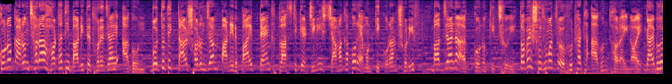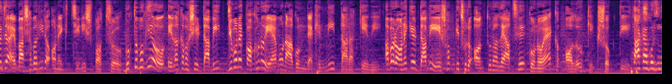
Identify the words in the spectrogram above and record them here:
কোনো কারণ ছাড়া হঠাৎই বাড়িতে ধরে যায় আগুন। বৈদ্যুতিক তার সরঞ্জাম পানির পাইপ ট্যাঙ্ক প্লাস্টিকের জিনিস জামা কাপড় এমনকি কোরআন শরীফ বাদ যায় না কোনো কিছুই। তবে শুধুমাত্র হুটহাট আগুন ধরাই নয় গায়েব হয়ে যায় বাসাবাড়ির অনেক জিনিসপত্র। ভুক্তভোগী ও এলাকাবাসীর দাবি জীবনে কখনোই এমন আগুন দেখেননি তারা কেউই। আবার অনেকের দাবি এসব কিছুর অন্তরালে আছে কোনো এক অলৌকিক শক্তি। টাকা পর্যন্ত।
